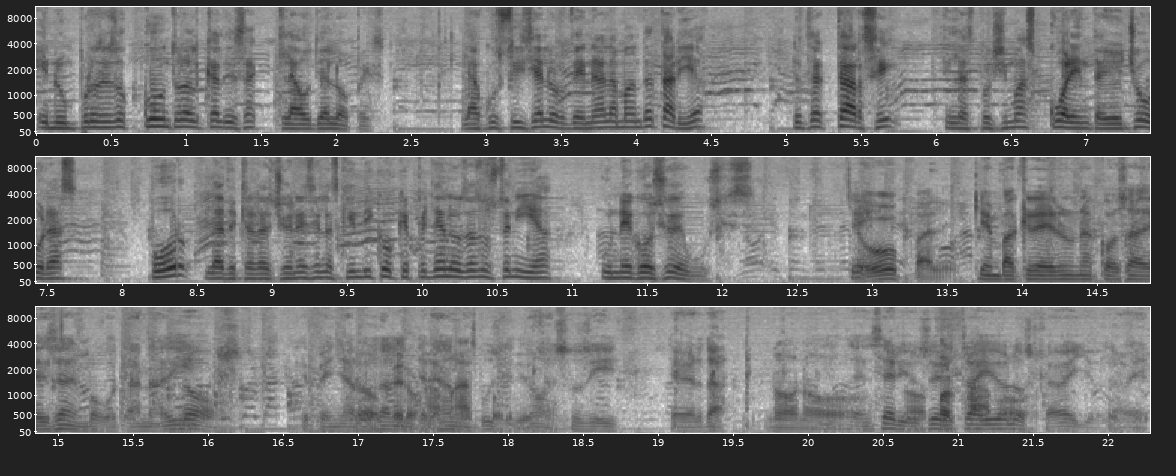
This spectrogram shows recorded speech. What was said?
en un proceso contra la alcaldesa Claudia López. La justicia le ordena a la mandataria retractarse en las próximas 48 horas por las declaraciones en las que indicó que Peñalosa sostenía un negocio de buses. Úpale. ¿Quién va a creer una cosa de esa en Bogotá? Nadie. No. Que Peñalosa No, le pero entregan jamás, los buses. No, eso sí, de verdad. No, no. En serio, no, se ha traído favor. los cabellos. A ver.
